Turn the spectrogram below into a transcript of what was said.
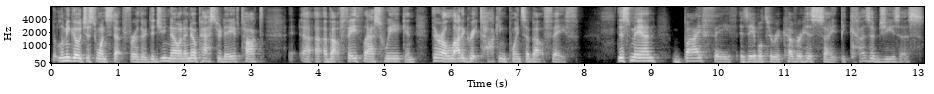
but let me go just one step further. Did you know, and I know Pastor Dave talked uh, about faith last week, and there are a lot of great talking points about faith. This man, by faith, is able to recover his sight because of Jesus.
